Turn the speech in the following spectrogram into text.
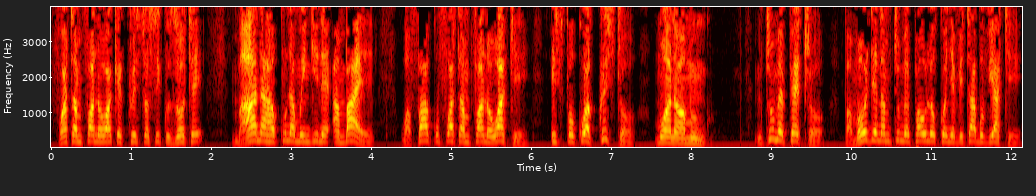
Fuata mfano wake kristo siku zote maana hakuna mwingine ambaye wafaa kufuata mfano wake isipokuwa kristo mwana wa mungu. Mtume petro pamoja na mtume paulo kwenye vitabu vyake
